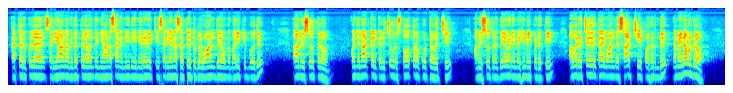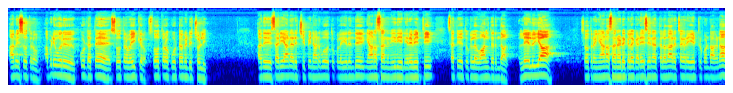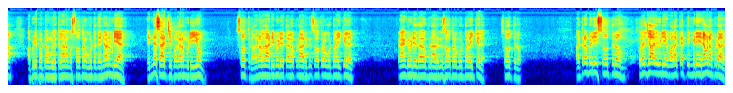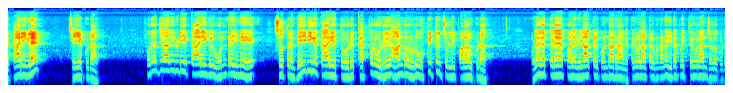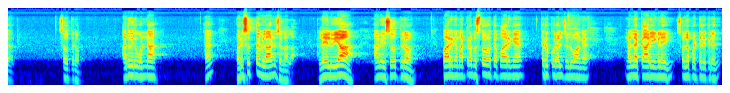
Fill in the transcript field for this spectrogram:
கத்தருக்குள்ள சரியான விதத்தில் வந்து ஞானசான நீதியை நிறைவேற்றி சரியான சத்தியத்துக்குள்ளே வாழ்ந்து அவங்க மறிக்கும் போது ஆமை சூத்திரம் கொஞ்ச நாட்கள் கழித்து ஒரு ஸ்தோத்திர கூட்டம் வச்சு ஆமை சூத்திரம் தேவனை மகிமைப்படுத்தி அவர் ரச்சகருக்காய் வாழ்ந்த சாட்சியை பகிர்ந்து நம்ம என்ன பண்ணுறோம் ஆமை சூத்திரம். அப்படி ஒரு கூட்டத்தை சோத்திரம் வைக்கிறோம். ஸ்தோத்திர கூட்டம் என்று சொல்லி. அது சரியான ரட்சிப்பின் அனுபவத்துக்குள்ளே இருந்து ஞானசான நீதியை நிறைவேற்றி சத்தியத்துக்குள்ளே வாழ்ந்திருந்தால். அல்லேலுயா! சோத்திரம் ஞானசான எடுக்கல கடைசி நேரத்தில் தான் ரச்சகரை ஏற்றுக்கொண்டாங்கன்னா அப்படிப்பட்டவங்களுக்கெல்லாம் நம்ம சோத்திரம் கூட்டத்தை என்ன பண்ண முடியாது? என்ன சாட்சி பகர முடியும்? சோத்திரம் அதனால தான் அடிப்படைய தகப்பனா இருக்கு சோத்திரம் கூட்டம் வைக்கல. பிராங்கலுடைய தகப்பனா இருக்கு சோத்திரம் கூட்டம் வைக்கல. சோத்திரம் மற்றபடி சோத்திரம் புறஜாதியுடைய வழக்கத்தின்படி என்ன பண்ணக்கூடாது? காரியங்களே செய்யக்கூடாது. புறஜாதியினுடைய காரியங்கள் ஒன்றையுமே சோத்திரம் தெய்வீக காரியத்தோடு கத்தரோடு ஆண்டவரோடு ஒப்பிட்டு சொல்லி பழகக்கூடாது. உலகத்துல பல விழாக்கள் கொண்டாடுறாங்க. திருவிழாக்கள் கொண்டாடுறா இதை போய் திருவிழான்னு சொல்லக்கூடாது. சோத்திரம். அது இது ஒன்னா பரிசுத்த விழான்னு சொல்லலாம். அல்லேலுயா. ஆமே சோத்திரம். பாருங்க மற்ற புஸ்தகத்தை பாருங்க. திருக்குறள் சொல்லுவாங்க. நல்ல காரியங்களை சொல்லப்பட்டிருக்கிறது.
